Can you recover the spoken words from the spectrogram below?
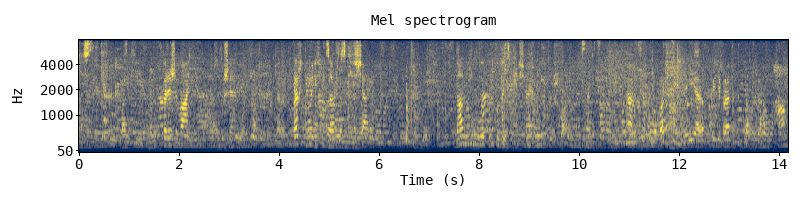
якісь е, такі переживання душевні. Верхній одяг він завжди захищає. В даному випадку він захищає мою душу. серце. А це було важко Андрія підібрати таку кольорову гамму,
